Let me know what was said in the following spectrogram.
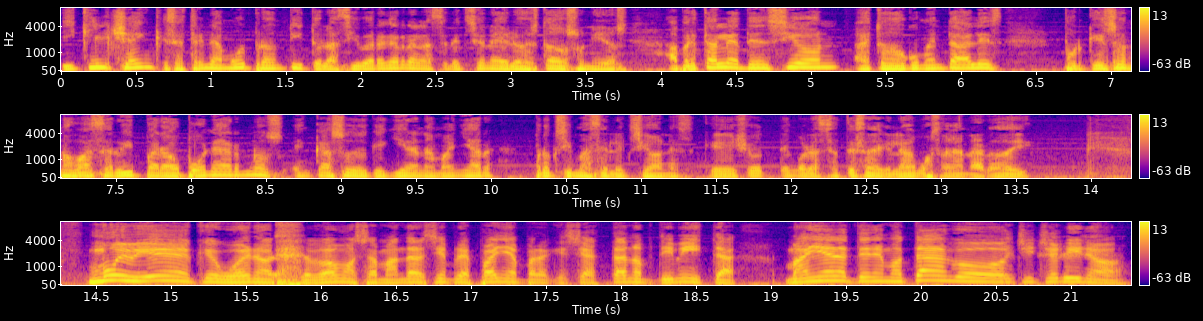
y Kill Chain, que se estrena muy prontito, la ciberguerra en las elecciones de los Estados Unidos. A prestarle atención a estos documentales, porque eso nos va a servir para oponernos en caso de que quieran amañar próximas elecciones, que yo tengo la certeza de que la vamos a ganar, Daddy. Muy bien, qué bueno. Te vamos a mandar siempre a España para que seas tan optimista. Mañana tenemos tango, Chicholino.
